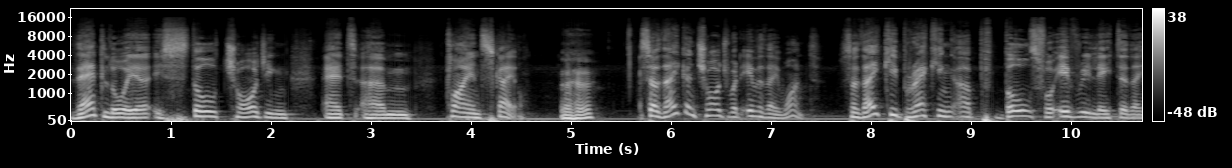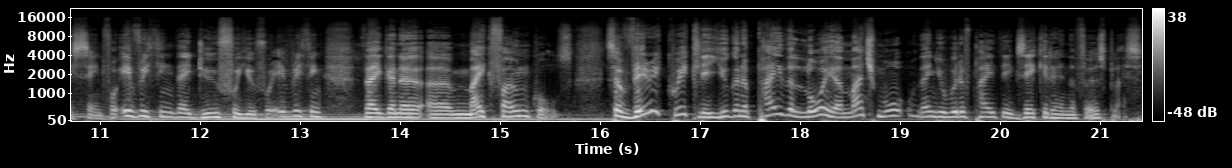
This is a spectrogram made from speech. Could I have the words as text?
That lawyer is still charging at um, client scale. Uh huh. So they can charge whatever they want. So they keep racking up bills for every letter they send, for everything they do for you, for everything they're going to uh, make phone calls. So very quickly, you're going to pay the lawyer much more than you would have paid the executor in the first place.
